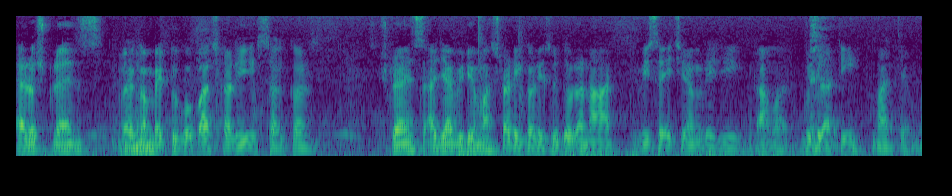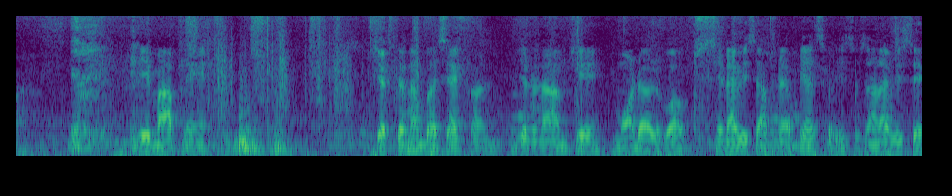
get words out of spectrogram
Hello students welcome back to Gopal study circle students આજે આ વિડીયોમાં સ્ટડી કરીશું ધોરણ આઠ, વિષય છે અંગ્રેજી ગ્રામર ગુજરાતી માધ્યમમાં. જેમાં આપણે ચેપ્ટર નંબર સેકન્ડ જેનું નામ છે મોડલ વર્બ્સ એના વિશે આપણે અભ્યાસ કરીશું. શાના વિશે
